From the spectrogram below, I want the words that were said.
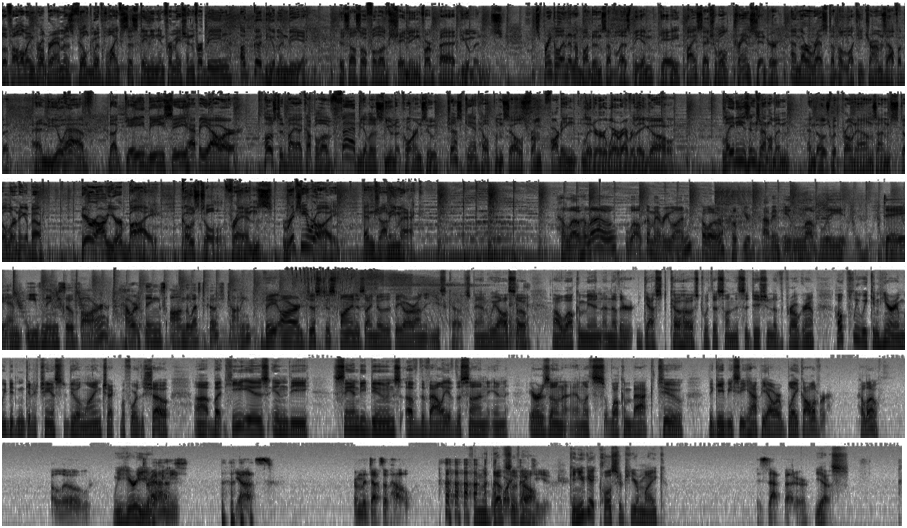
The following program is filled with life sustaining information for being a good human being. It's also full of shaming for bad humans. Sprinkle in an abundance of lesbian, gay, bisexual, transgender, and the rest of the Lucky Charms alphabet, and you have the Gay BC Happy Hour. Hosted by a couple of fabulous unicorns who just can't help themselves from farting glitter wherever they go. Ladies and gentlemen, and those with pronouns I'm still learning about, here are your bi coastal friends, Richie Roy and Johnny Mac. Hello, hello. Welcome, everyone. Hello. I hope you're having a lovely day and evening so far. How are things on the West Coast, Johnny? They are just as fine as I know that they are on the East Coast. And we also uh, welcome in another guest co host with us on this edition of the program. Hopefully, we can hear him. We didn't get a chance to do a line check before the show, uh, but he is in the sandy dunes of the Valley of the Sun in Arizona. And let's welcome back to the GBC Happy Hour, Blake Oliver. Hello. Hello. We hear Thanks you. for having me. Yes. Yes. From the depths of hell. From the depths of hell. you. Can you get closer to your mic? Is that better? Yes.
